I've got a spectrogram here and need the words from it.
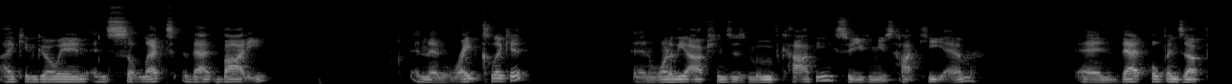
I can go in and select that body and then right click it. And one of the options is move copy. So you can use hotkey M. And that opens up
